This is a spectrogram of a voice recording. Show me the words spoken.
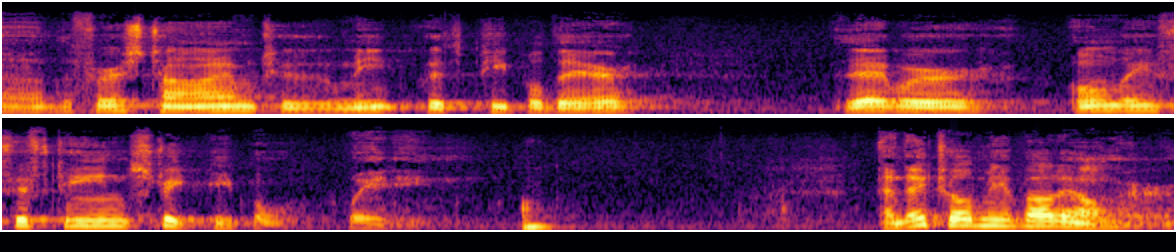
uh, the first time to meet with people there, there were only 15 street people waiting. And they told me about Elmer.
